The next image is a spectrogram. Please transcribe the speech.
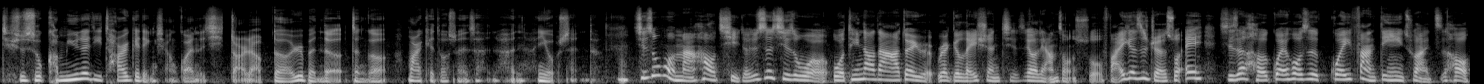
就是说 community targeting 相关的 startup 的日本的整个 market 都算是很很很友善的。嗯，其实我蛮好奇的，就是其实我我听到大家对 regulation 其实有两种说法，一个是觉得说，哎，其实合规或是规范定义出来之后，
